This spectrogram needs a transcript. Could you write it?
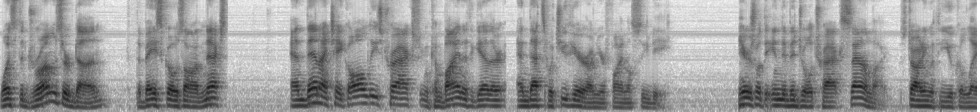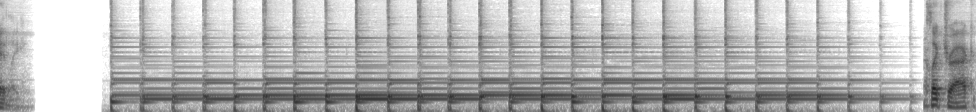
Once the drums are done, the bass goes on next, and then I take all these tracks and combine it together, and that's what you hear on your final CD. Here's what the individual tracks sound like, starting with the ukulele. Click track.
